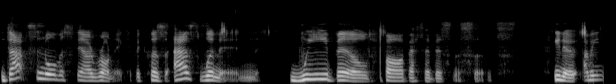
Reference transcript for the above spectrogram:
That's enormously ironic because as women, we build far better businesses. You know, I mean,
